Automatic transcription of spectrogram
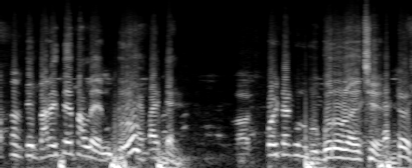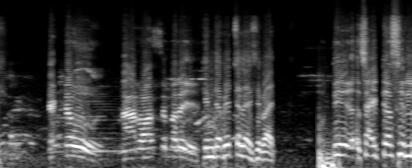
আপনার কি বাড়িতে পালেন? গরু বাড়িতে। কয়টা গরু? রয়েছে? একটু একটা না আরও আছে বাড়ি? তিনটা বেচে লাইছি ভাই চারটা ছিল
